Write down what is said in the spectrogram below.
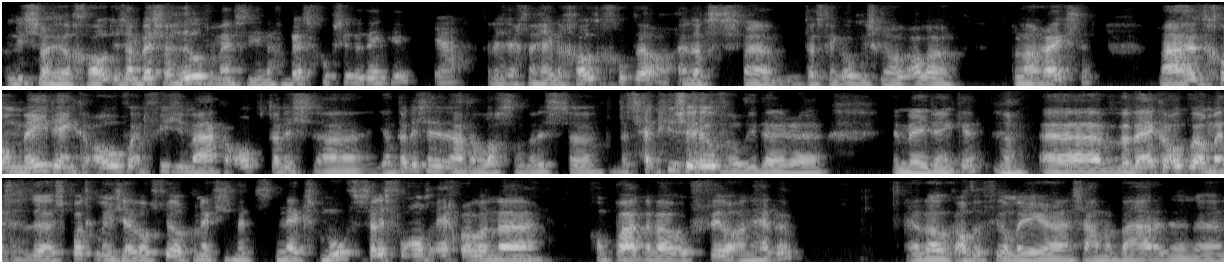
niet zo heel groot. Er zijn best wel heel veel mensen die in een gebedsgroep zitten, denk ik. Ja. Dat is echt een hele grote groep wel. En dat, is, nou dat vind ik ook misschien wel het allerbelangrijkste. Maar het gewoon meedenken over en visie maken op, dat is, eh, ja, dat is inderdaad een lastig. Dat, is, eh, dat zijn niet zo heel veel die daar eh, in meedenken. Nee. Eh, we werken ook wel met de sportcommissie, hebben we ook veel connecties met Next Move. Dus dat is voor ons echt wel een eh, gewoon partner waar we ook veel aan hebben. En waar we ook altijd veel mee eh, samen baden. En, eh,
